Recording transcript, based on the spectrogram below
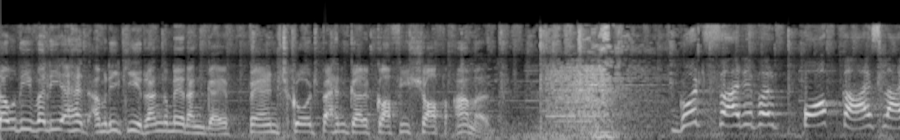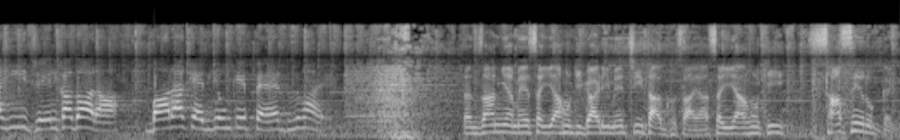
سعودی ولی اہد امریکی رنگ میں رنگ گئے پینٹ کوٹ پہن کر کافی شاپ آمد۔ گڈ فرائیڈے پر پوپ کا اصلاحی جیل کا دورہ بارہ قیدیوں کے پیر دھلوائے۔ تنزانیہ میں سیاحوں کی گاڑی میں چیتا گھسایا سیاحوں کی سانسیں رک گئی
